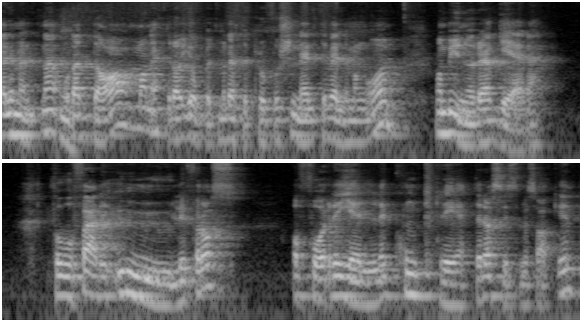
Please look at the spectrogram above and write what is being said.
elementene. Og det er da man, etter å ha jobbet med dette profesjonelt i veldig mange år, man begynner å reagere. For hvorfor er det umulig for oss å få reelle, konkrete rasismesaker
